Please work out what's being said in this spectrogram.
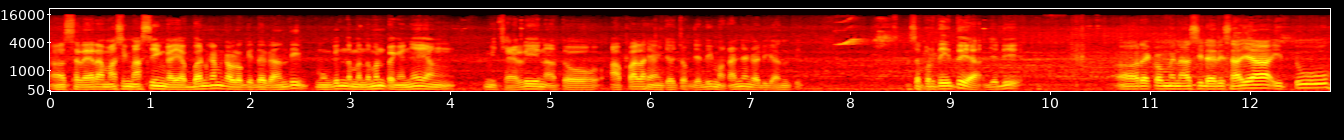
uh, selera masing-masing. Kayak ban kan kalau kita ganti mungkin teman-teman pengennya yang Michelin atau apalah yang cocok. Jadi makanya nggak diganti. Seperti itu ya. Jadi uh, rekomendasi dari saya itu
